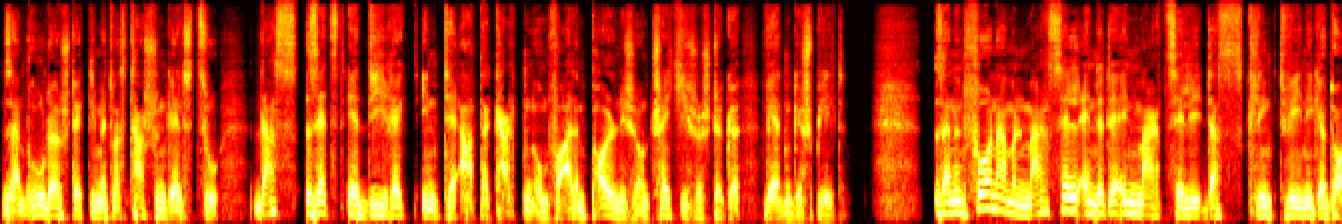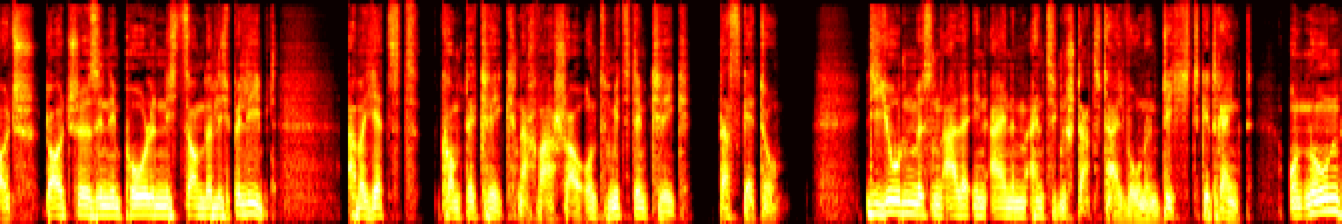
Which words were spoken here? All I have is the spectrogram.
Sein Bruder steckt ihm etwas Taschengeld zu. Das setzt er direkt in Theaterkarten um. Vor allem polnische und tschechische Stücke werden gespielt. Seinen Vornamen Marcel endet er in Marceli. Das klingt weniger deutsch. Deutsche sind in Polen nicht sonderlich beliebt. Aber jetzt kommt der Krieg nach Warschau und mit dem Krieg das Ghetto. Die Juden müssen alle in einem einzigen Stadtteil wohnen, dicht gedrängt. Und nun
